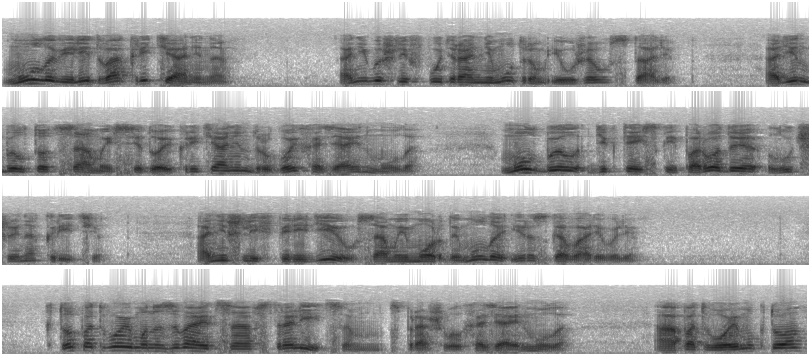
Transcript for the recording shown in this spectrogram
Мула вели два критянина. Они вышли в путь ранним утром и уже устали. Один был тот самый седой критянин, другой хозяин мула. Мул был диктейской породы, лучший на Крите. Они шли впереди, у самой морды мула, и разговаривали. «Кто, по-твоему, называется австралийцем?» — спрашивал хозяин мула. «А по-твоему, кто?»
